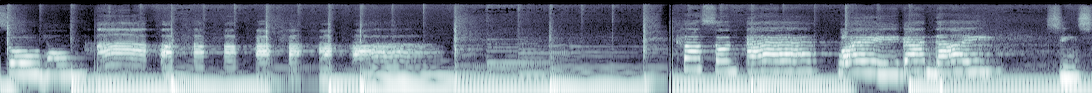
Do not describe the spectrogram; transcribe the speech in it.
โสมงอาปาปาปาปาปาปาปาคาซ่อนแอบไว้ด้านใน สิ่งโส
